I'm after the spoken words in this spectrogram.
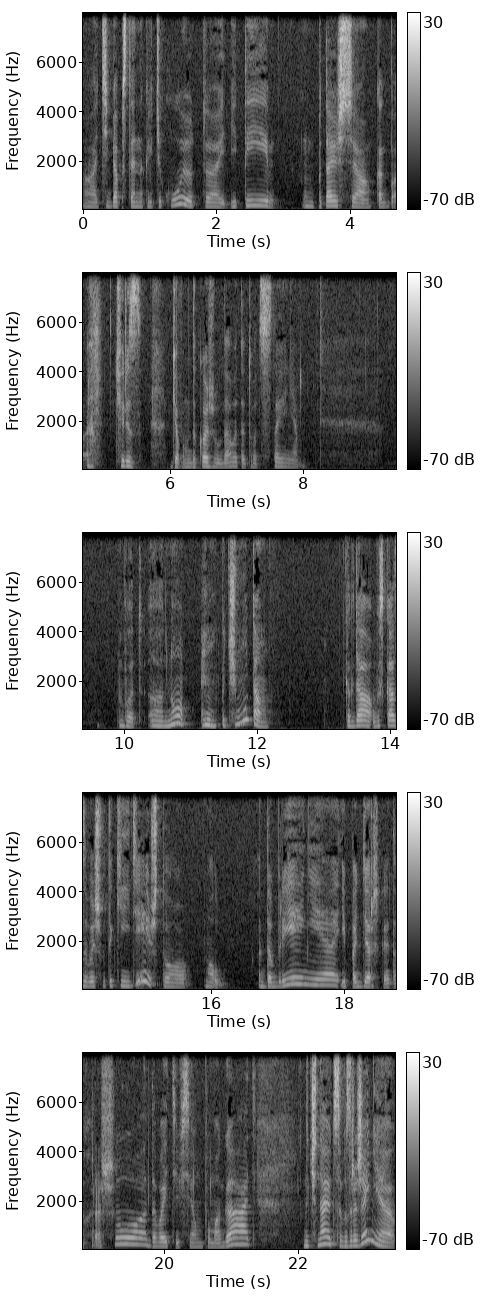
а, тебя постоянно критикуют, и ты пытаешься как бы через я вам докажу, да, вот это вот состояние. Вот. Но почему-то, когда высказываешь вот такие идеи, что мол, одобрение и поддержка — это хорошо, давайте всем помогать. Начинаются возражения,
